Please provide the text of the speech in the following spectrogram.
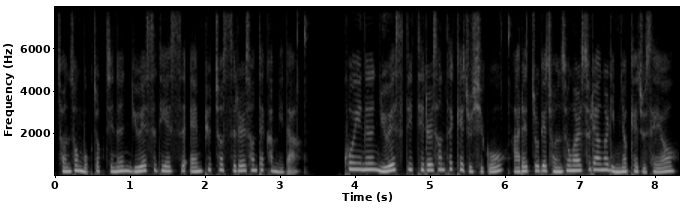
전송 목적지는 USDSM 퓨처스를 선택합니다. 코인은 USDT를 선택해 주시고 아래쪽에 전송할 수량을 입력해 주세요.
